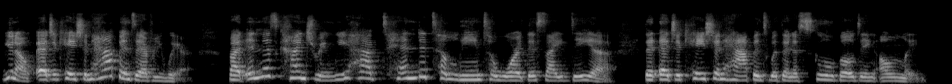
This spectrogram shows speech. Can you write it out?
you know, education happens everywhere. But in this country, we have tended to lean toward this idea that education happens within a school building only.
